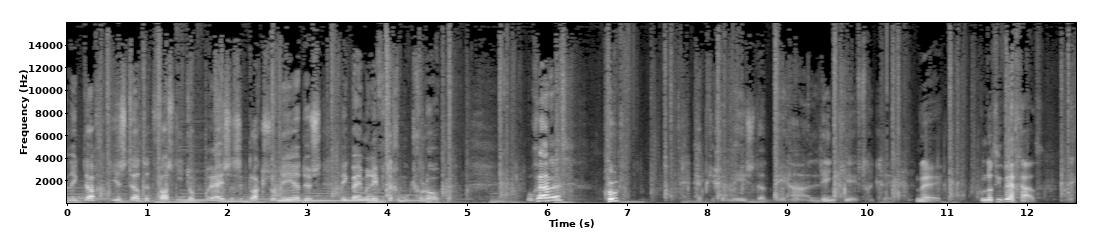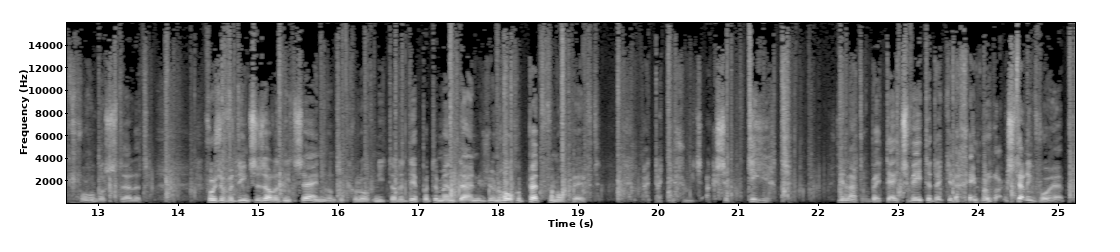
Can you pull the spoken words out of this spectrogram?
En ik dacht, je stelt het vast niet op prijs als ik klaksoneer, dus ik ben maar even tegemoet gelopen. Hoe gaat het? Goed? Heb je gelezen dat BH een lintje heeft gekregen? Nee, omdat hij weggaat. Ik veronderstel het. Voor zijn verdiensten zal het niet zijn, want ik geloof niet dat het departement daar nu zo'n hoge pet van op heeft. Maar dat je zoiets accepteert. Je laat toch bij tijds weten dat je daar geen belangstelling voor hebt.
